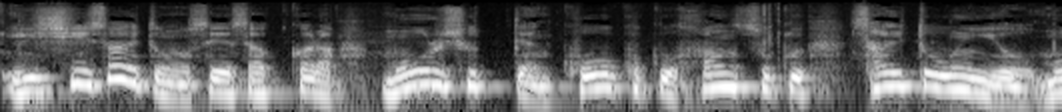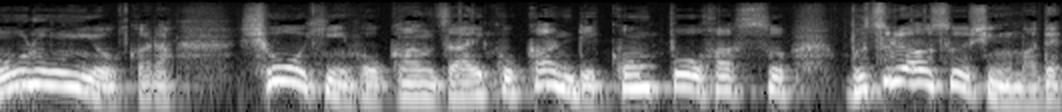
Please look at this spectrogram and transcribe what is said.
EC サイトの制作から、モール出店、広告、販促、サイト運用、モール運用から、商品保管、在庫管理、梱包発送、物流アウトソーシングまで、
